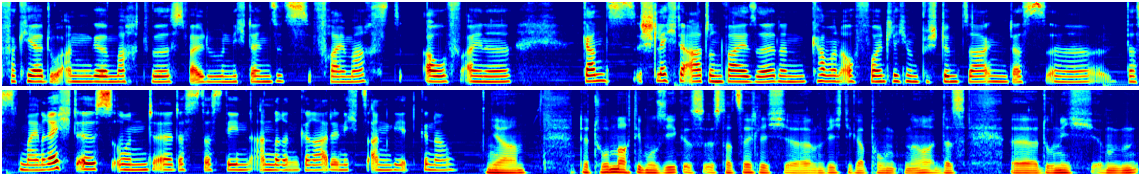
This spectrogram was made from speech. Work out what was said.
Verkehr du angemacht wirst, weil du nicht deinen Sitz frei machst, auf eine ganz schlechte Art und Weise, dann kann man auch freundlich und bestimmt sagen, dass äh, das mein Recht ist und äh, dass das den anderen gerade nichts angeht. Genau. Ja, der Ton macht die Musik ist, ist tatsächlich äh, ein wichtiger Punkt, ne? dass äh, du nicht, ähm,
